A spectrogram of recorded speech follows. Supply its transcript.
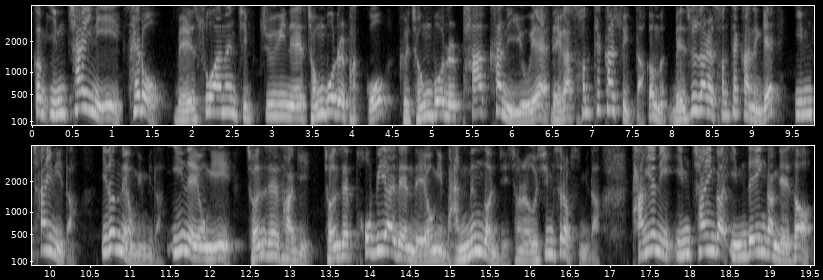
그럼 임차인이 새로 매수하는 집주인의 정보를 받고 그 정보를 파악한 이후에 내가 선택할 수 있다. 그러면 매수자를 선택하는 게 임차인이다. 이런 내용입니다. 이 내용이 전세 사기, 전세 포비아에 대한 내용이 맞는 건지 저는 의심스럽습니다. 당연히 임차인과 임대인 관계에서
